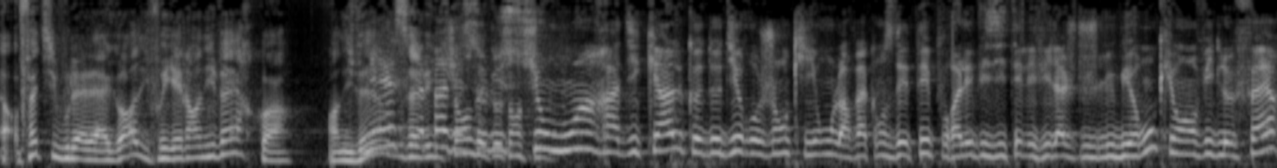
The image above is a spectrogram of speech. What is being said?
En fait, si vous voulez aller à Gordes, il faut y aller en hiver, quoi. En hiver, Mais vous avez une chance d'être il n'y a pas des solutions moins radicales que de dire aux gens qui ont leurs vacances d'été pour aller visiter les villages du Luberon, qui ont envie de le faire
